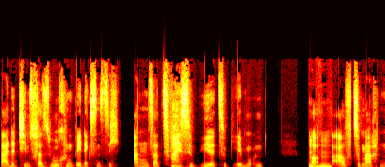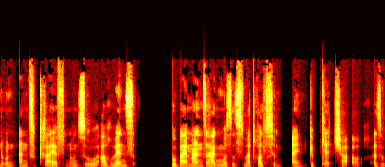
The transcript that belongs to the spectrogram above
beide Teams versuchen wenigstens sich ansatzweise Mühe zu geben und mhm. aufzumachen und anzugreifen und so, auch wenn es, wobei man sagen muss, es war trotzdem ein Geplätscher auch. Also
